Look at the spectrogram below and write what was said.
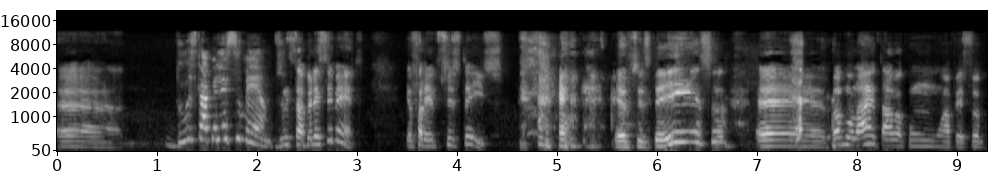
Uh, do estabelecimento. Do estabelecimento. Eu falei, eu preciso ter isso. eu preciso ter isso. É, vamos lá, eu estava com uma pessoa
